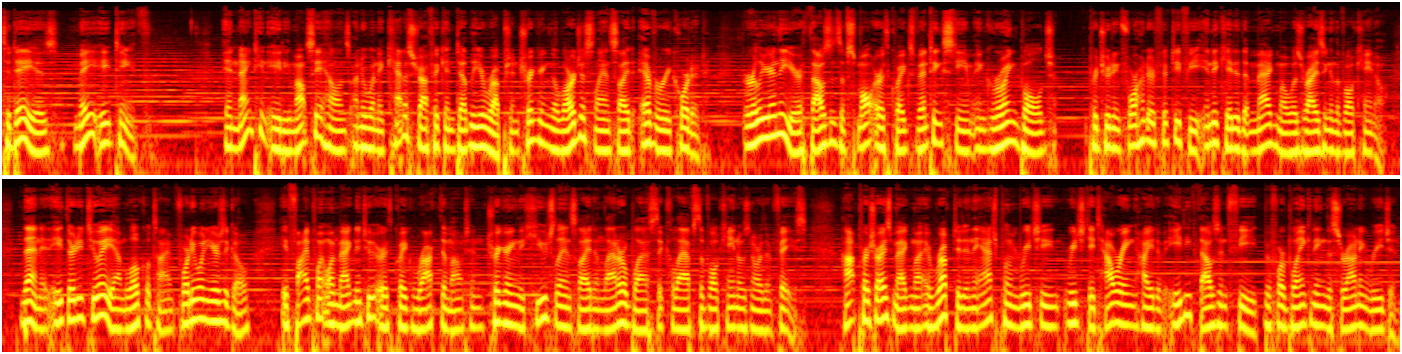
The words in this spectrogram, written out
Today is May 18th. In 1980, Mount St. Helens underwent a catastrophic and deadly eruption, triggering the largest landslide ever recorded. Earlier in the year, thousands of small earthquakes venting steam and growing bulge protruding 450 feet indicated that magma was rising in the volcano. Then, at 8:32 a.m. local time, 41 years ago, a 5.1 magnitude earthquake rocked the mountain, triggering the huge landslide and lateral blast that collapsed the volcano's northern face. Hot pressurized magma erupted and the ash plume reaching, reached a towering height of 80,000 feet before blanketing the surrounding region.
